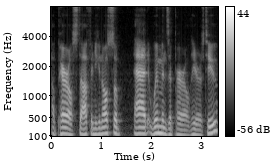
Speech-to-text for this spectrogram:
apparel stuff and you can also add women's apparel here as too.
